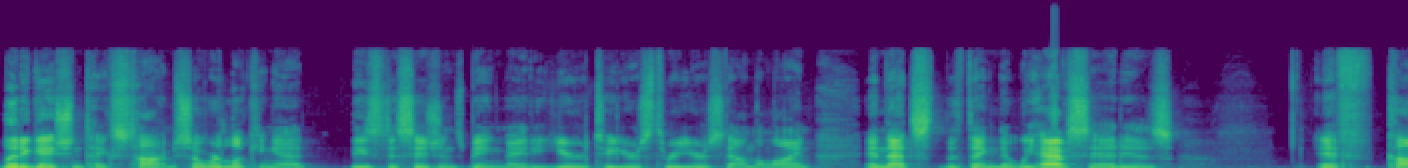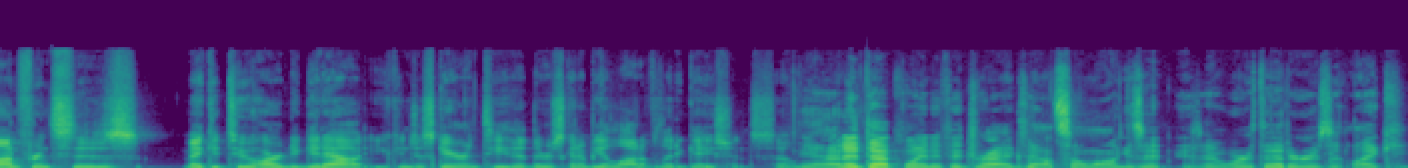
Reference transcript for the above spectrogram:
litigation takes time. So we're looking at these decisions being made a year, two years, three years down the line. And that's the thing that we have said is if conferences make it too hard to get out, you can just guarantee that there's going to be a lot of litigation. So yeah, and at that point, if it drags out so long, is it is it worth it, or is it like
